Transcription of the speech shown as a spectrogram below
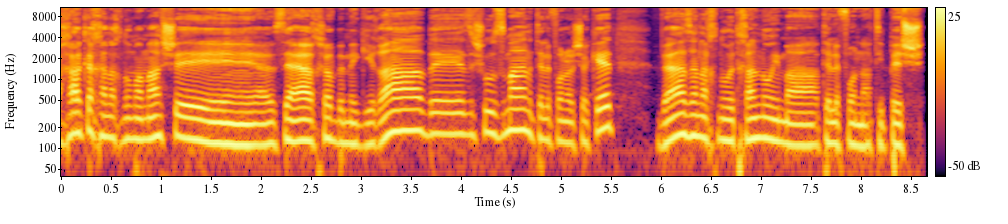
אחר כך אנחנו ממש, אה, זה היה עכשיו במגירה באיזשהו זמן, הטלפון על שקט, ואז אנחנו התחלנו עם הטלפון הטיפש,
